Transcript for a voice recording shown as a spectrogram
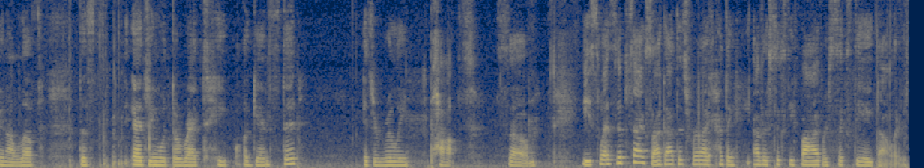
and I love this edging with the red tape against it. It's really pops. So East West Zip Sac. So I got this for like I think either 65 or 68 dollars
